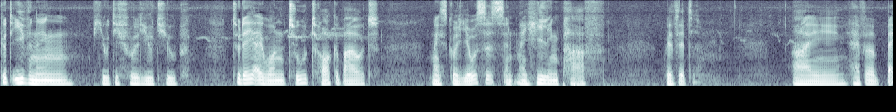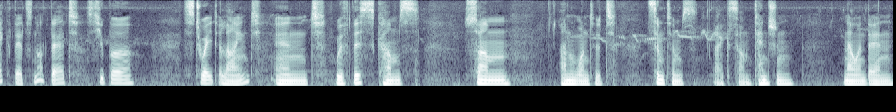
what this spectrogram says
Good evening, beautiful YouTube. Today I want to talk about my scoliosis and my healing path with it. I have a back that's not that super straight aligned and with this comes some unwanted symptoms like some tension now and then,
